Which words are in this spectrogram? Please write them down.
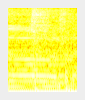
solo.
